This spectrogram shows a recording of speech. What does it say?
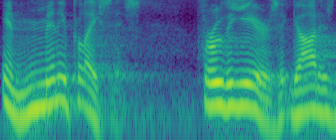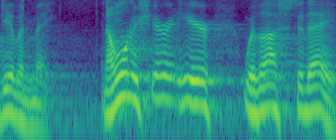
in many places through the years that God has given me. And I want to share it here with us today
